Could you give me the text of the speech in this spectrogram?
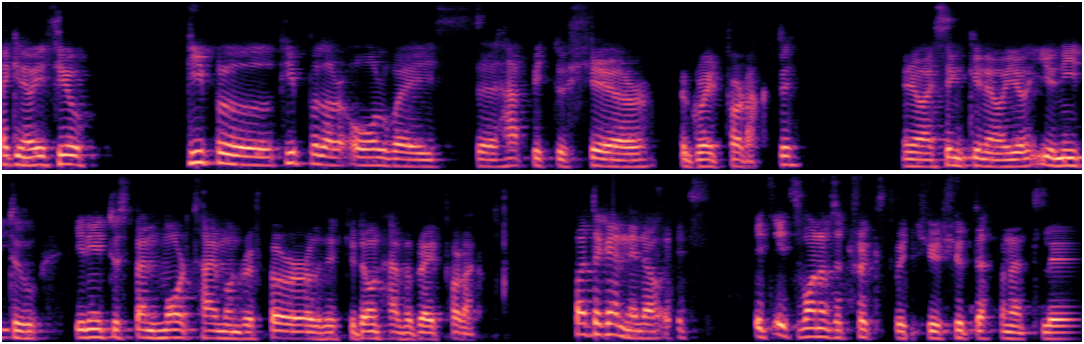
like you know if you people people are always uh, happy to share a great product. You know, I think you know you you need to you need to spend more time on referrals if you don't have a great product. But again, you know, it's it's it's one of the tricks which you should definitely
